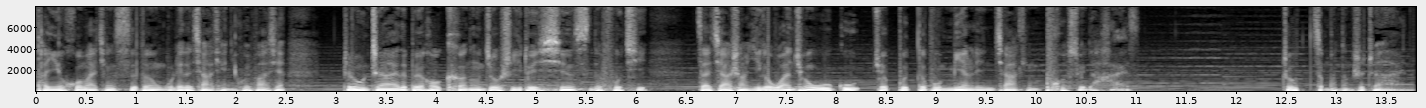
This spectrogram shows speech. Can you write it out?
他因婚外情四分五裂的家庭，你会发现，这种真爱的背后，可能就是一对心死的夫妻，再加上一个完全无辜却不得不面临家庭破碎的孩子。这怎么能是真爱呢？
